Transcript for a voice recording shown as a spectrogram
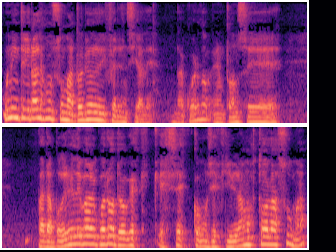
Una integral es un sumatorio de diferenciales, ¿de acuerdo? Entonces, para poder elevar al cuadrado tengo que es como si escribiéramos toda la suma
